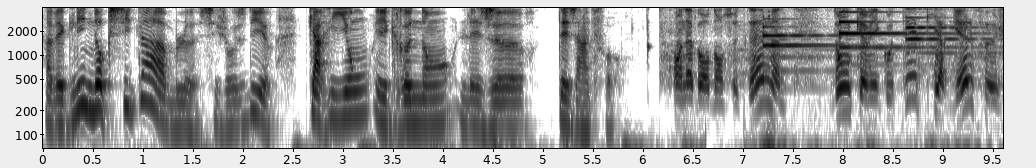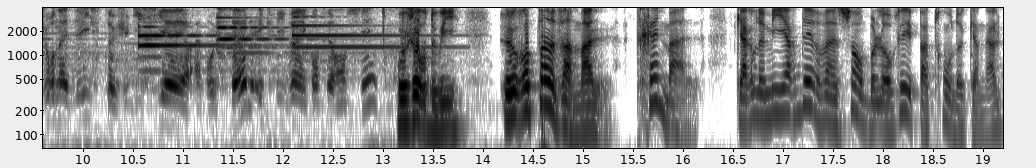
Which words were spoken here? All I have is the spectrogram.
avec l'inoxydable, si j'ose dire, Carillon et Grenant les heures des infos. En abordant ce thème, donc à mes côtés, Pierre Guelf, journaliste judiciaire à Bruxelles, écrivain et conférencier. Aujourd'hui, Europe 1 va mal, très mal, car le milliardaire Vincent Bolloré, patron de Canal+,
